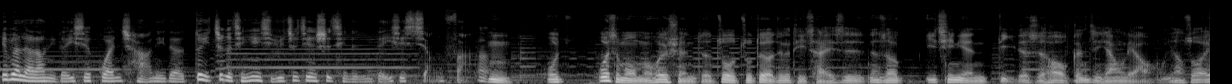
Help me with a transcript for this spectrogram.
要不要聊聊你的一些观察？你的对这个情境喜剧这件事情的你的一些想法？嗯，我为什么我们会选择做猪队友这个题材？是那时候一七年底的时候跟景祥聊，我想说，哎，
